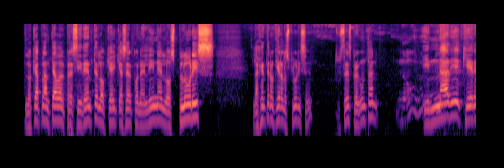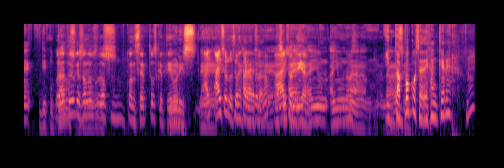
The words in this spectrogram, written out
lo que ha planteado el presidente, lo que hay que hacer con el INE, los pluris. La gente no quiere a los pluris, ¿eh? Ustedes preguntan No, no. y nadie quiere diputados. eso digo que son los dos conceptos que tienen. pluris. hay, Eh, hay solución para eso, ¿no? eh, hay hay, hay un, hay una... Y tampoco es se dejan querer, ¿no?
